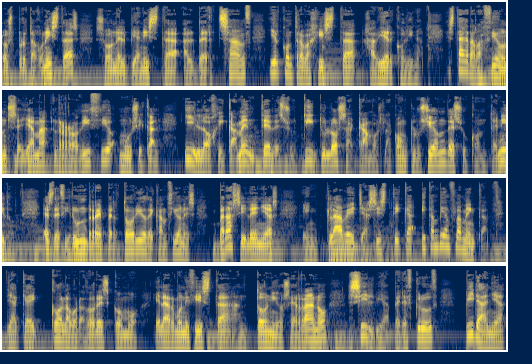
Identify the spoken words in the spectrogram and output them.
Los protagonistas son el pianista Albert Sanz y el contrabajista Javier Colina. Esta grabación se llama Rodicio Musical y, lógicamente, de su título sacamos la conclusión de su contenido, es decir, un repertorio de canciones brasileñas en clave jazzística y también flamenca, ya que hay colaboradores como el armonicista Antonio Serrano, Silvia Pérez Cruz, Piraña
